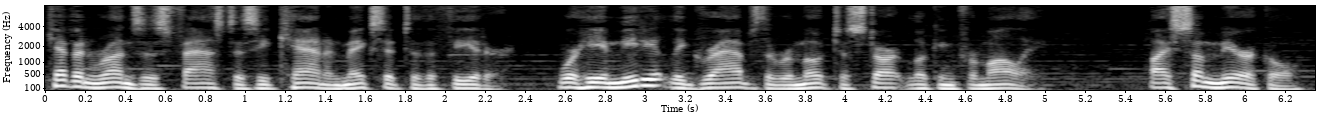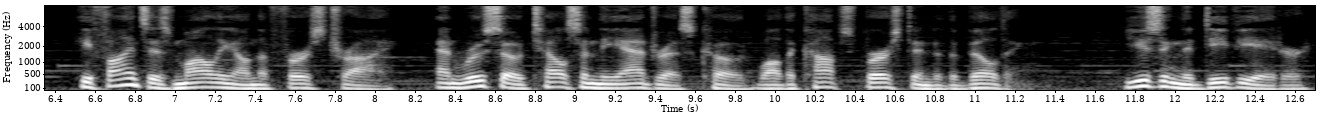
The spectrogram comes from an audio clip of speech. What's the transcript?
Kevin runs as fast as he can and makes it to the theater, where he immediately grabs the remote to start looking for Molly. By some miracle, he finds his Molly on the first try, and Russo tells him the address code while the cops burst into the building. Using the deviator,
